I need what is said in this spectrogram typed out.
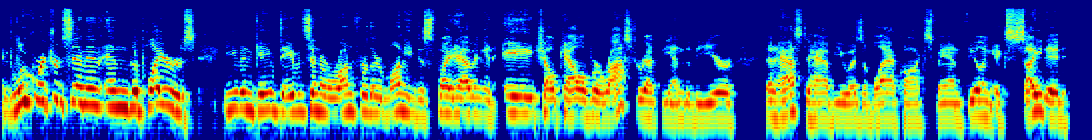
And Luke Richardson and, and, the players even gave Davidson a run for their money despite having an AHL caliber roster at the end of the year that has to have you as a Blackhawks fan feeling excited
